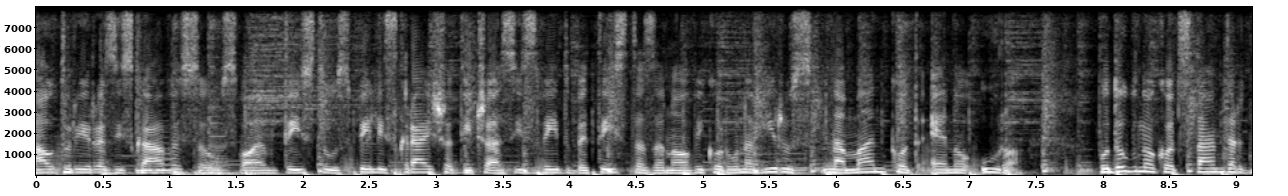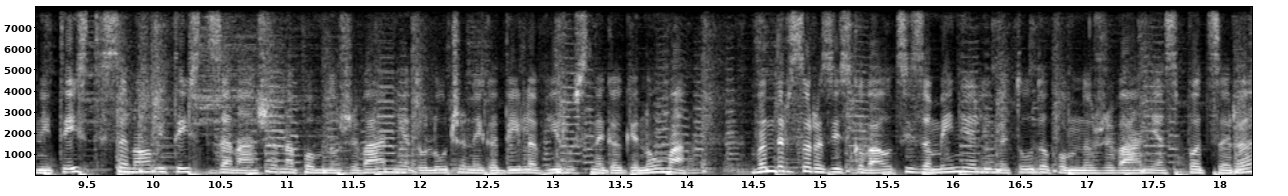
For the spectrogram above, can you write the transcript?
Avtori raziskave so v svojem testu uspeli skrajšati čas izvedbe testa za novi koronavirus na manj kot eno uro. Podobno kot standardni test, se novi test zanaša na pomnoževanje določenega dela virusnega genoma, vendar so raziskovalci zamenjali metodo pomnoževanja s PCR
